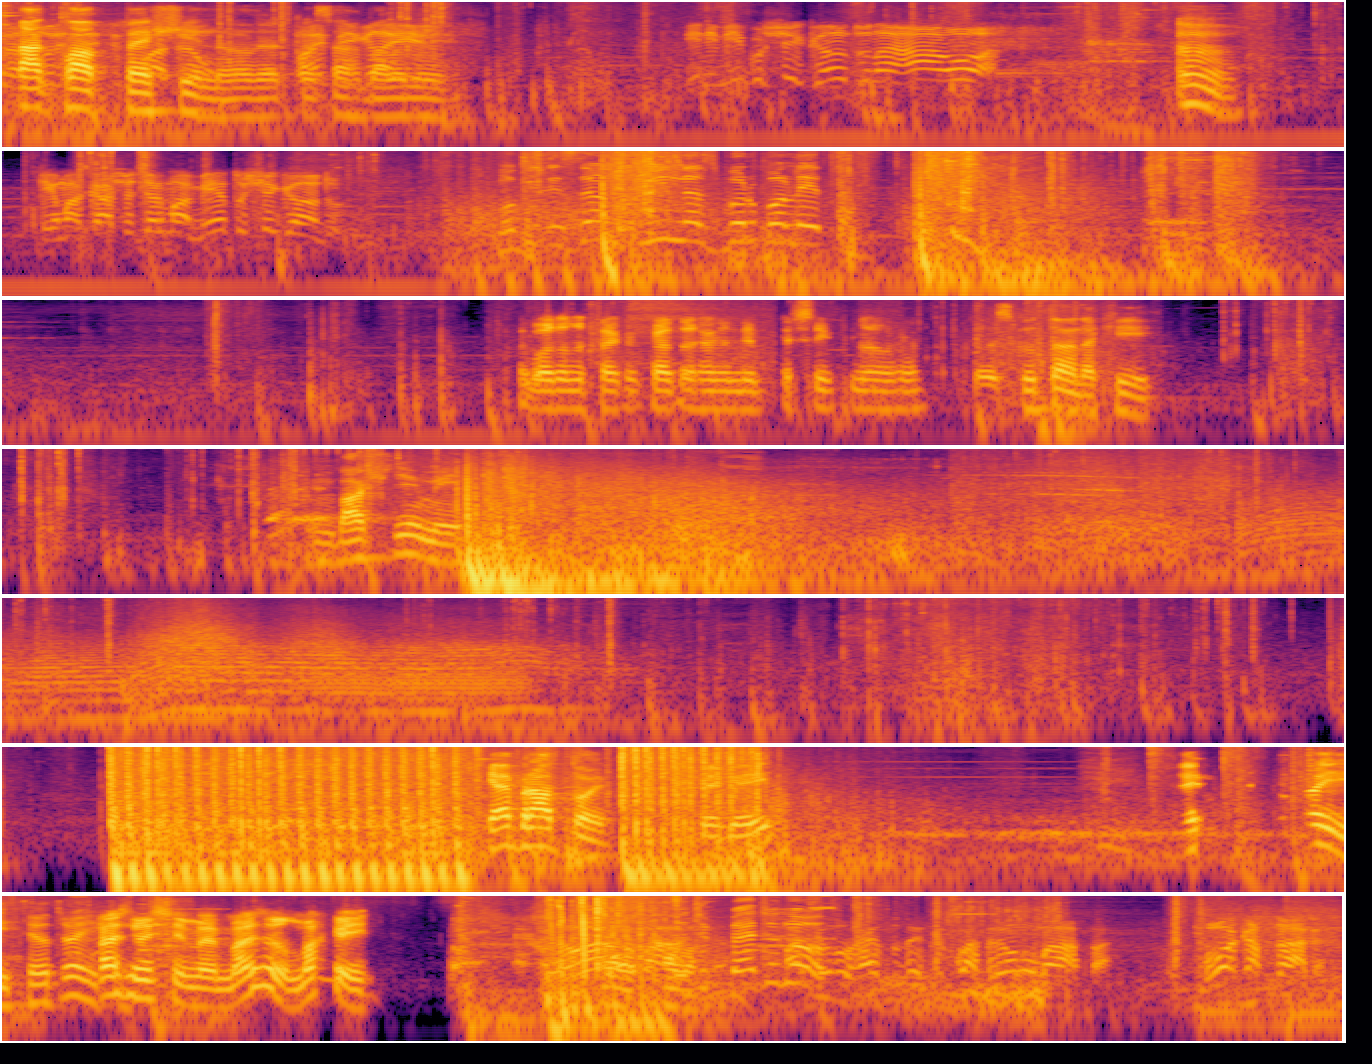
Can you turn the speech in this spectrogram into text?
Tá com a peste não, velho, com essas balas não. Inimigo chegando na AO. Tem uma caixa de armamento chegando. Mobilizando minas borboleta. Tô botando fé que o cara tá jogando MP5 não, velho. Tô escutando aqui. Embaixo de mim. Quebrado, Toy. Peguei. Tem outro aí, tem outro aí. Mais um em cima, mais um, marca aí. Tô de pé de Fazendo o novo. resto desse esquadrão no mapa. Boa caçada.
